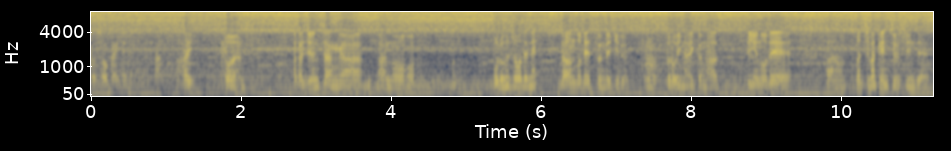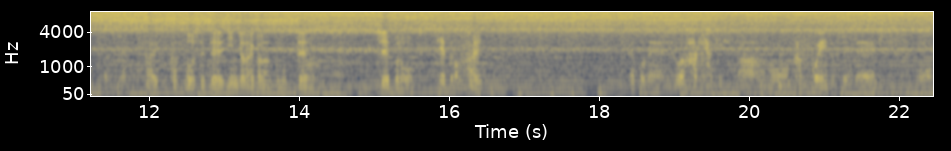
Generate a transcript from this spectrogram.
ご紹介いただきました。はい、そうなんです。なんか純ちゃんがあのゴルフ場でねラウンドレッスンできるプロいないかなっていうので、あのまあ千葉県中心でうですはい活動してていいんじゃないかなと思って、うんシェープロをね。シェープロ。はいちょっとね、すごいハキハキした、もうかっこいい女性で、もう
